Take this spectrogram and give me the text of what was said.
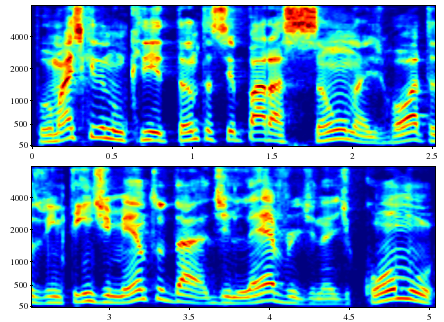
Por mais que ele não crie tanta separação nas rotas, o entendimento da, de leverage, né? De como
